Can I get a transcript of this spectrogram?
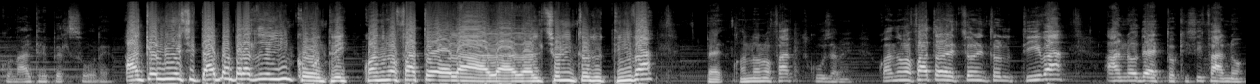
con altre persone. Anche all'università abbiamo parlato degli incontri. Quando hanno fatto la, la- la lezione introduttiva, beh, quando hanno fatto, scusami, quando hanno fatto la lezione introduttiva hanno detto che si fanno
